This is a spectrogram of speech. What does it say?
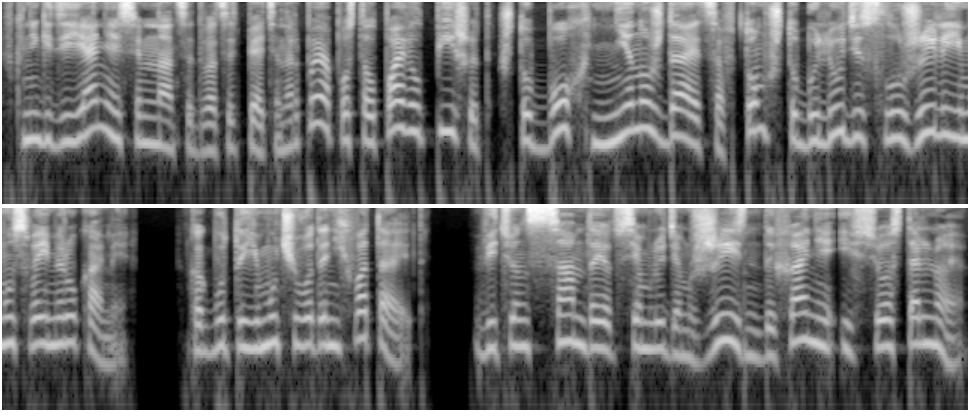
В книге Деяния 17.25 НРП апостол Павел пишет, что Бог не нуждается в том, чтобы люди служили Ему своими руками, как будто Ему чего-то не хватает. Ведь Он сам дает всем людям жизнь, дыхание и все остальное.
